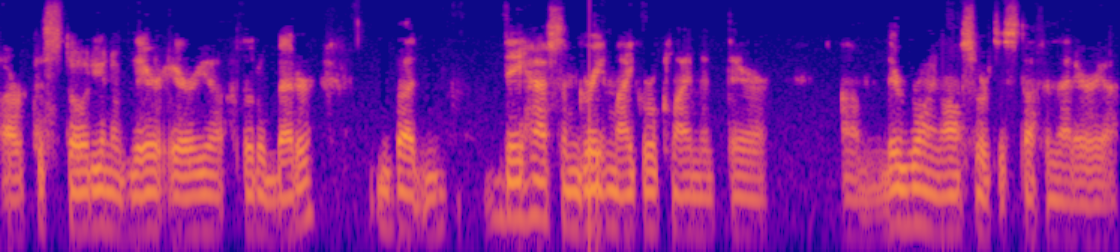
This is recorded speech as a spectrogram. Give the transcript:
are custodian of their area a little better, but they have some great microclimate there. Um, they're growing all sorts of stuff in that area.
